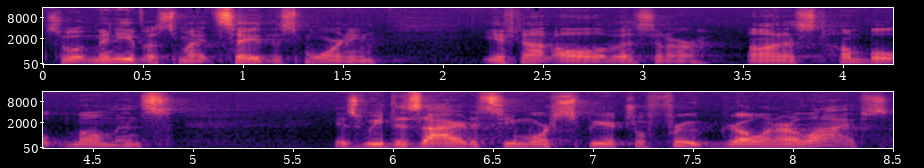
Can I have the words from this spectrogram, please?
So, what many of us might say this morning, if not all of us, in our honest, humble moments, is we desire to see more spiritual fruit grow in our lives.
